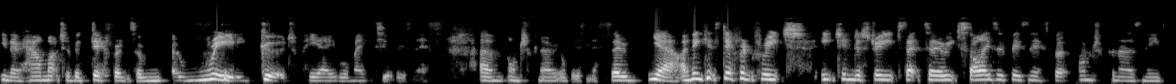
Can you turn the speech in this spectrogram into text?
you know, how much of a difference a, a really good PA will make to your business, um, entrepreneurial business. So yeah, I think it's different for each each industry, each sector, each size of business, but entrepreneurs need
